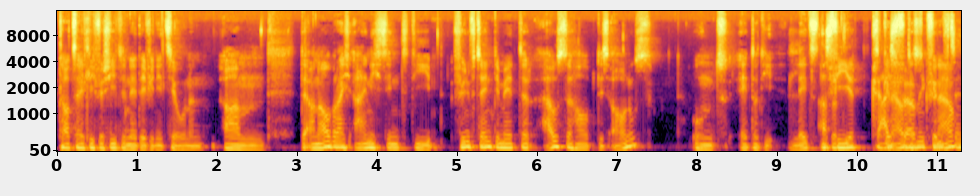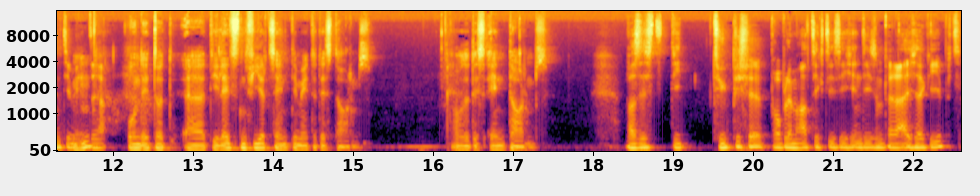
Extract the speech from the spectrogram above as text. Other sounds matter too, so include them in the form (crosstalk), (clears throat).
tatsächlich verschiedene Definitionen. Ähm, der Analbereich eigentlich sind die fünf Zentimeter außerhalb des Anus und etwa die letzten also vier kreisförmig genau, fünf Zentimeter. Mhm, ja. Und etwa äh, die letzten vier Zentimeter des Darms oder des Enddarms. Was ist die typische Problematik, die sich in diesem Bereich ergibt?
